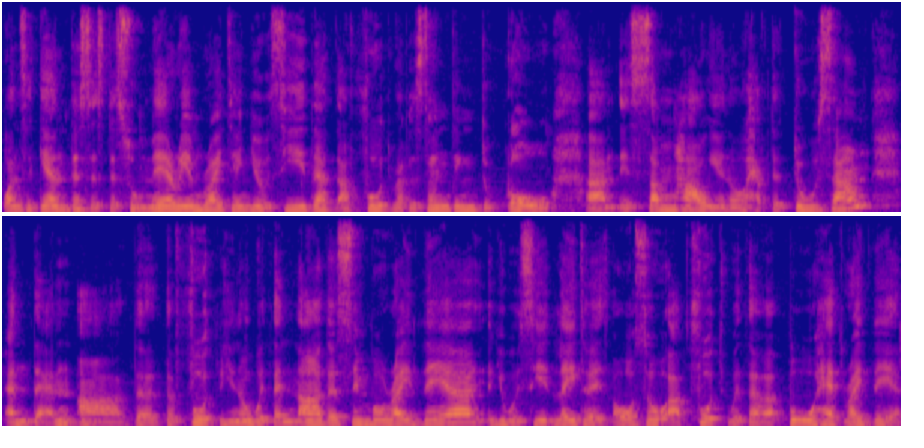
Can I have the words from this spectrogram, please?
once again, this is the Sumerian writing. You see that a food representing the gold um, is somehow, you know, have the do sound and then uh, the, the foot, you know, with another symbol right there. You will see it later. It's also a foot with a bull head right there.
